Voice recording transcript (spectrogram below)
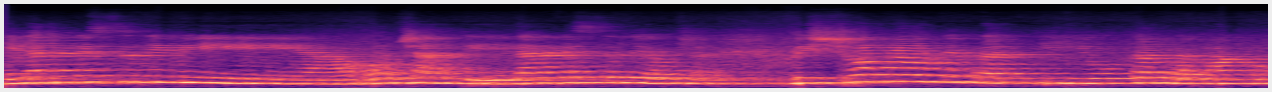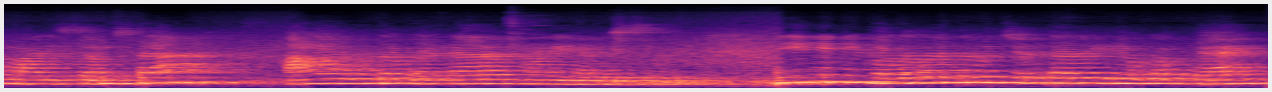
ఎలా నడుస్తుంది మీ ఆ, ఓం శాంతి? ఎలా నడుస్తుంది ఓం శాంతి? విశ్వంలో ఉండే ప్రతి ఒక్క బ్రహ్మకుమారి సంస్థ ఆ ఒక్క బండారం నుండి నడుస్తుంది మీ భగవంతుడు చెప్తారు ఇది ఒక బ్యాంక్.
